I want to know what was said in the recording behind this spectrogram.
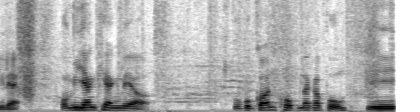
นี่แหละ ผมมียังแข่งแล้ว อุปกรณ์ครบนะครับผมนี่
